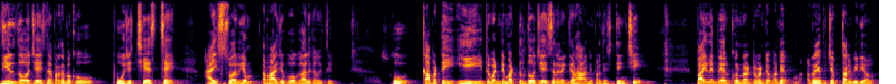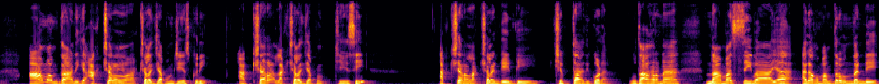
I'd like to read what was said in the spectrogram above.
దీనితో చేసిన ప్రతిమకు పూజ చేస్తే ఐశ్వర్యం రాజభోగాలు కలుగుతాయి. సో కాబట్టి ఈ ఇటువంటి మట్టులతో చేసిన విగ్రహాన్ని ప్రతిష్ఠించి పైన పేర్కొన్నటువంటి అంటే రేపు చెప్తాను వీడియోలో. ఆ మంత్రానికి అక్షర లక్షల జపం చేసుకుని అక్షర లక్షల జపం చేసి అక్షర లక్షలు అంటే ఏంటి? చెప్తా అది కూడా. ఉదాహరణ నమ శివాయ అని ఒక మంత్రం ఉందండి.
